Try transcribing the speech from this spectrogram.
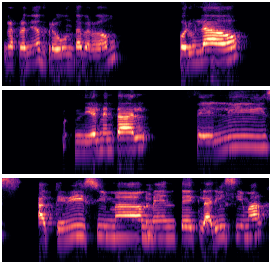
respondiendo a tu pregunta, perdón, por un lado, nivel mental, feliz, activísima, mente clarísima.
